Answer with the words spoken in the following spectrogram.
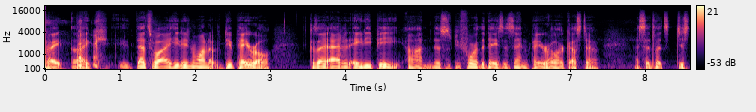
right? like that's why he didn't want to do payroll because I added ADP on. This was before the days of ZenPayroll or Gusto. I said, let's just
